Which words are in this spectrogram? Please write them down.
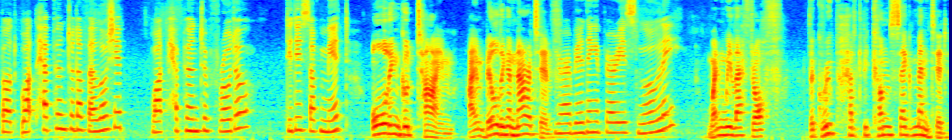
But what happened to the fellowship? What happened to Frodo? Did he submit? all in good time. I am building a narrative. You are building it very slowly? When we left off, the group had become segmented.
